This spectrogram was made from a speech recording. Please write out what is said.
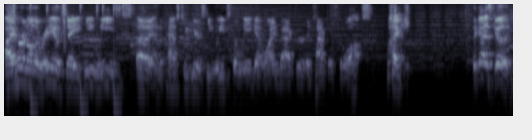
I heard on the radio today he leads uh, in the past two years. He leads the league at linebacker and tackles for loss. Like the guy's good.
